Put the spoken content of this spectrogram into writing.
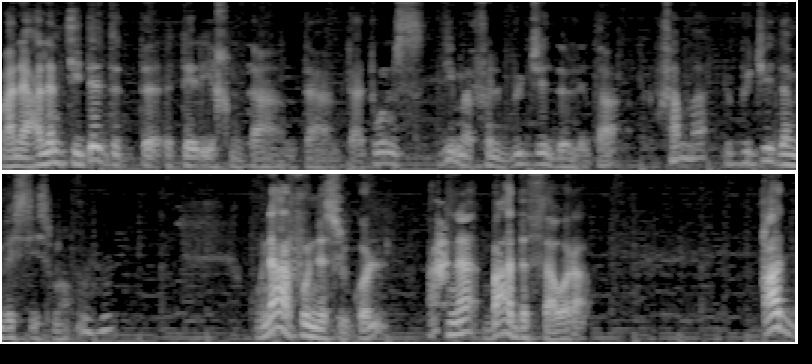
معناها على امتداد التاريخ نتاع نتاع نتاع تونس ديما في ال budget de l'État فما ال budget d'investissement ونعرفوا الناس الكل إحنا بعد الثورة قد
